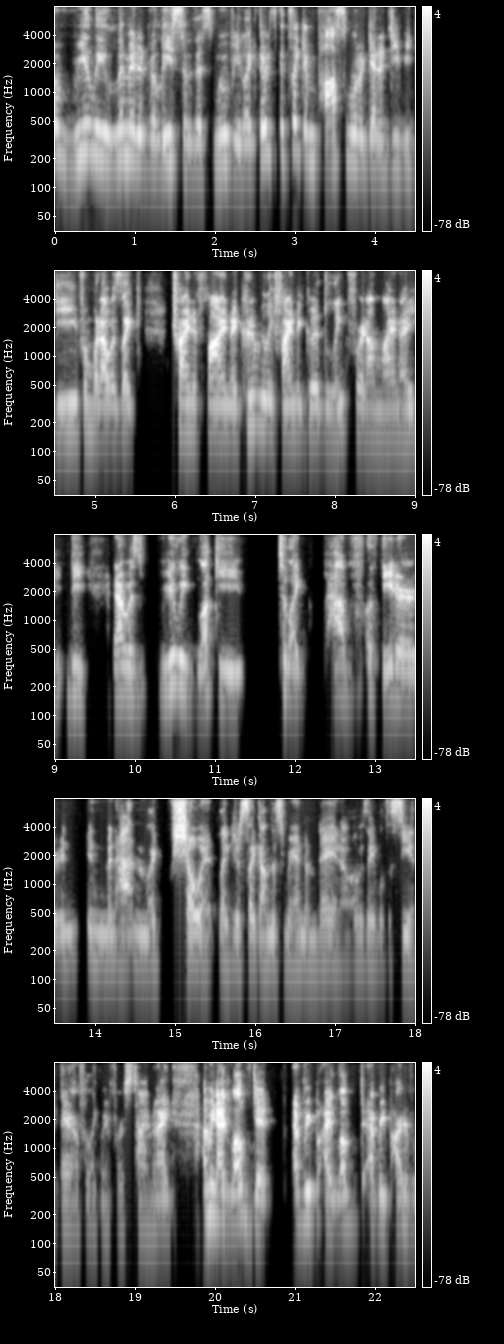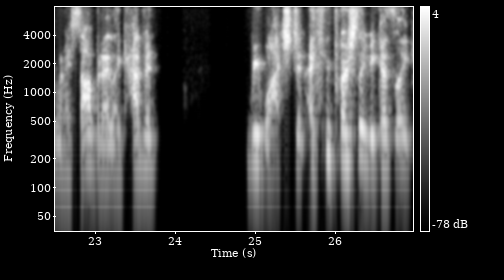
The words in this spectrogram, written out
a really limited release of this movie. Like there's, it's like impossible to get a DVD from what I was like trying to find. I couldn't really find a good link for it online. I the and I was really lucky to like have a theater in in Manhattan like show it like just like on this random day and I was able to see it there for like my first time. And I I mean I loved it every I loved every part of it when I saw it but I like haven't rewatched it I think partially because like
